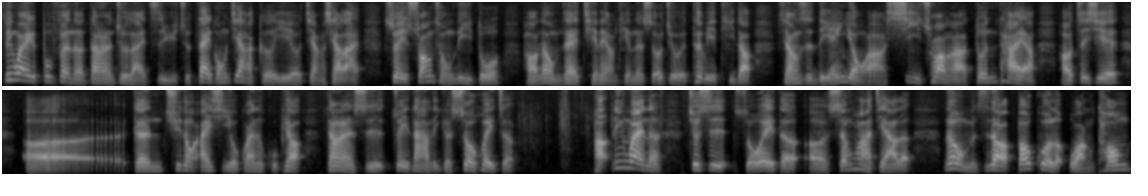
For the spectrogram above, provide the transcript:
另外一个部分呢，当然就来自于就代工价格也有降下来，所以双重利多。好，那我们在前两天的时候就有特别提到，像是联勇啊、细创啊、敦泰啊，好这些呃跟驱动 IC 有关的股票，当然是最大的一个受惠者。好，另外呢，就是所谓的呃生化家了。那我们知道，包括了网通、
